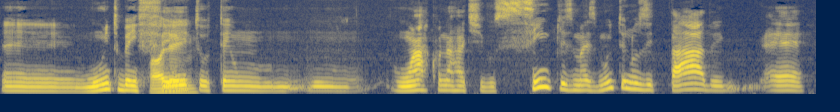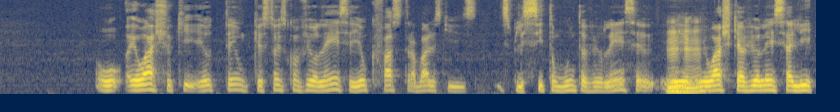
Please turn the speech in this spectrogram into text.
é, muito bem feito, tem um, um, um, arco narrativo simples, mas muito inusitado. E, é, eu acho que eu tenho questões com violência e eu que faço trabalhos que explicitam muito a violência, uhum. eu, eu acho que a violência ali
